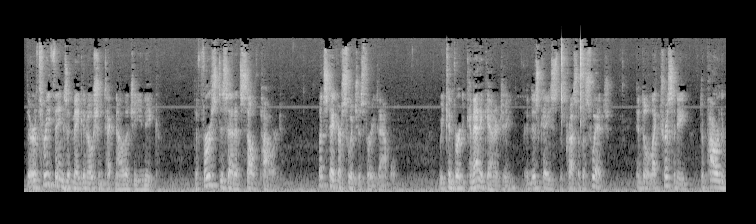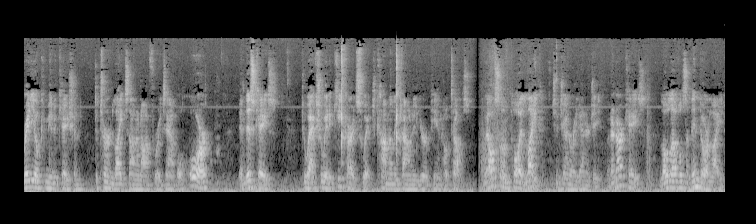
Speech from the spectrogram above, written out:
There are three things that make Enocean technology unique. The first is that it's self-powered. Let's take our switches, for example. We convert kinetic energy, in this case the press of a switch, into electricity to power the radio communication to turn lights on and off, for example, or, in this case, to actuate a keycard switch commonly found in European hotels. We also employ light to generate energy, but in our case, low levels of indoor light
